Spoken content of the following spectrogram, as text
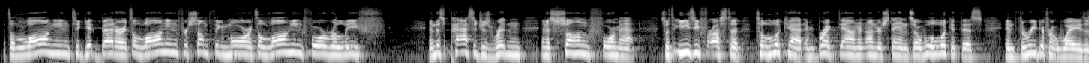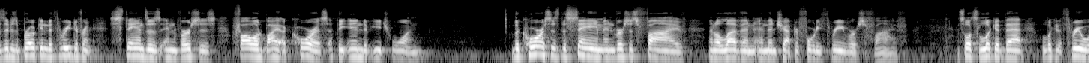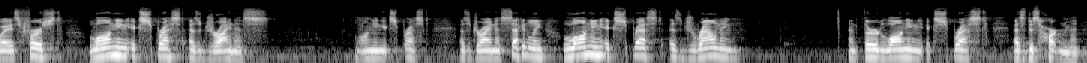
It's a longing to get better. It's a longing for something more. It's a longing for relief. And this passage is written in a song format so it's easy for us to, to look at and break down and understand. And so we'll look at this in three different ways as it is broken into three different stanzas and verses, followed by a chorus at the end of each one. The chorus is the same in verses 5 and 11, and then chapter 43, verse 5. So let's look at that. We'll look at it three ways. First, longing expressed as dryness. Longing expressed as dryness. Secondly, longing expressed as drowning. And third, longing expressed as disheartenment.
